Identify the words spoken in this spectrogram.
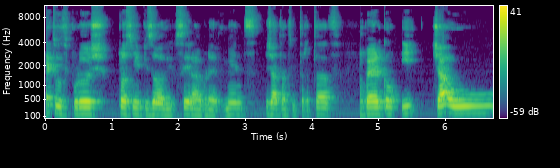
é tudo por hoje. O próximo episódio sairá brevemente. Já está tudo tratado. Não percam e tchau!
